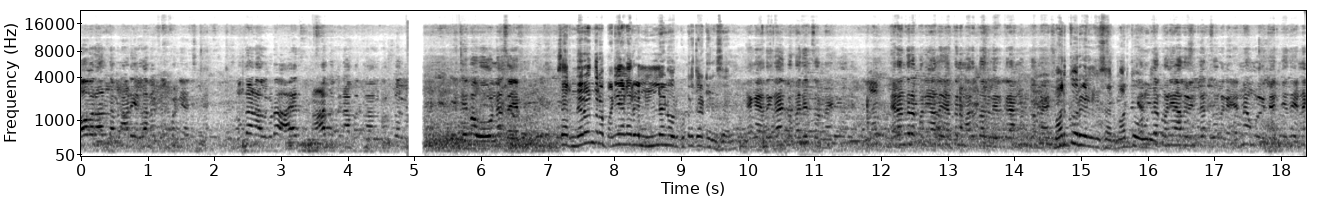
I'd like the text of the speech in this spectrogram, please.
ஓவரால் தமிழ்நாடு எல்லாமே ஃபில் பண்ணியாச்சு முந்தா நாள் கூட ஆயிரத்தி அறுநூத்தி நாற்பத்தி நாலு மருத்துவர்கள் நிச்சயமா ஒவ்வொன்றா செய்யப்படும். சார் நிரந்தர பணியாளர்கள் இல்லைன்னு ஒரு குற்றச்சாட்டு இருக்கு சார். ஏங்க அதுக்கு தான் இப்ப பதில் சொன்னேன். நிரந்தர பணியாளர் எத்தனை மருத்துவர்கள் இருக்கிறாங்கன்னு சொன்னேன் மருத்துவர்கள் சார் மருத்துவ எந்த பணியாளர் இல்லைன்னு சொல்லுங்க. என்ன உங்களுக்கு தெரிஞ்சது என்ன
